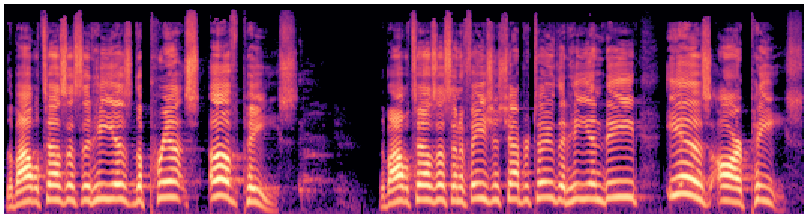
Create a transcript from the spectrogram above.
The Bible tells us that He is the Prince of Peace. The Bible tells us in Ephesians chapter 2 that He indeed is our peace.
